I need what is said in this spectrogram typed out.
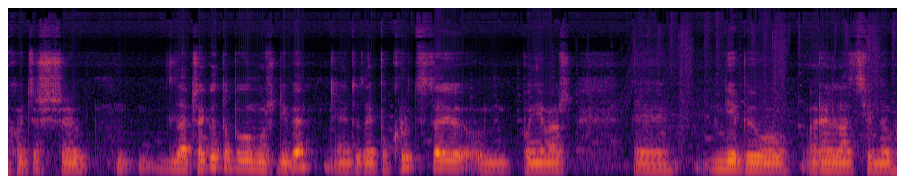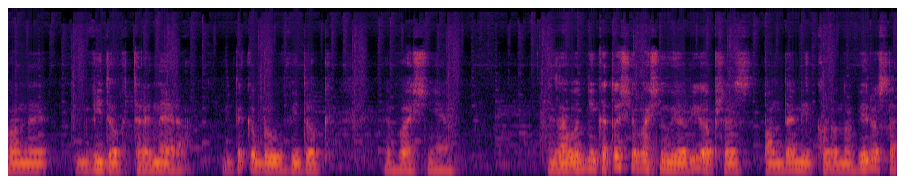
Chociaż y, dlaczego to było możliwe? Y, Tutaj pokrótce, ponieważ nie było relacjonowany widok trenera, tylko był widok właśnie zawodnika. To się właśnie ujawiło przez pandemię koronawirusa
